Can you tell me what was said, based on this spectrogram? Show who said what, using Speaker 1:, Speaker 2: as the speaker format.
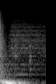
Speaker 1: you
